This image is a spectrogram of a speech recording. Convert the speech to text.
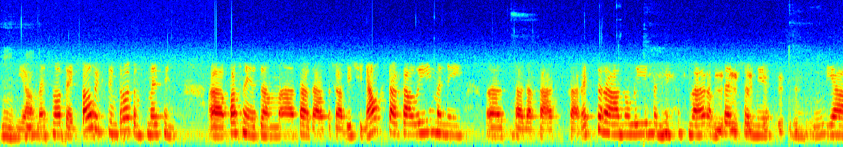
Mhm. Jā, mēs noteikti paliksim. Protams, mēs viņus uh, pasniedzam uh, tādā tā kā bišķiņa augstākā līmenī, uh, tādā kā, kā restorānu līmenī, apmēram cenšamies. Jā,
